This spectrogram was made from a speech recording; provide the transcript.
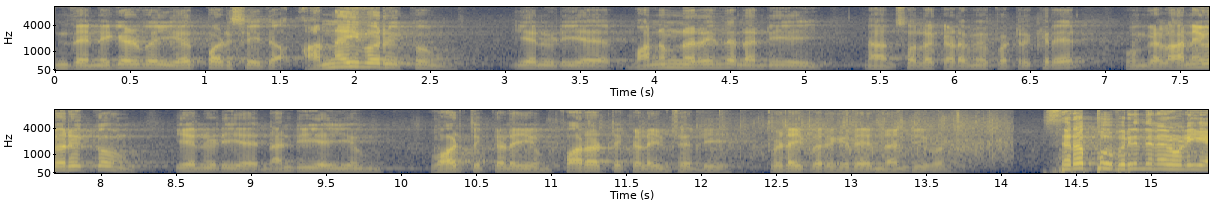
இந்த நிகழ்வை ஏற்பாடு செய்த அனைவருக்கும் என்னுடைய மனம் நிறைந்த நன்றியை நான் சொல்ல கடமைப்பட்டிருக்கிறேன். உங்கள் அனைவருக்கும் என்னுடைய நன்றியையும் வாழ்த்துக்களையும் பாராட்டுக்களையும் சொல்லி விடைபெறுகிறேன். நன்றி வணக்கம். சிறப்பு விருந்தினருடைய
